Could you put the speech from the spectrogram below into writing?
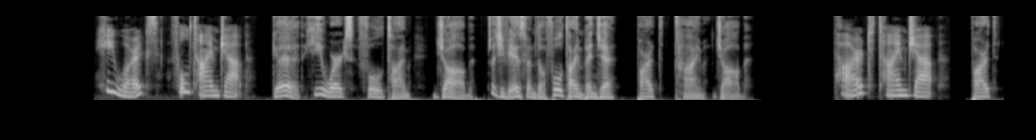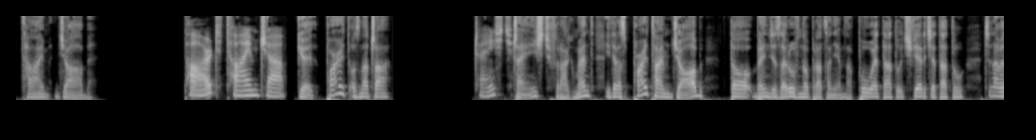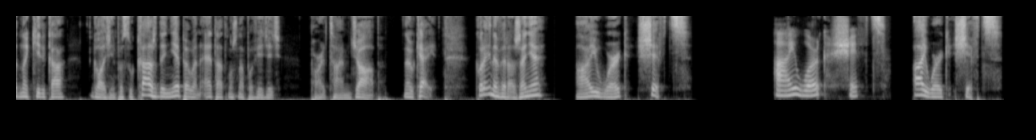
He works full time job. Good. He works full-time job. Przeciwieństwem do full-time będzie part-time job. Part time job. Part-time job. Part time job. Good. Part oznacza Część. część, fragment i teraz part-time job to będzie zarówno praca, nie wiem, na pół etatu, ćwierć etatu, czy nawet na kilka godzin. Po prostu każdy niepełen etat można powiedzieć part-time job. Ok. Kolejne wyrażenie I work shifts. I work shifts. I work shifts.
